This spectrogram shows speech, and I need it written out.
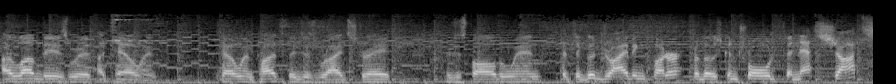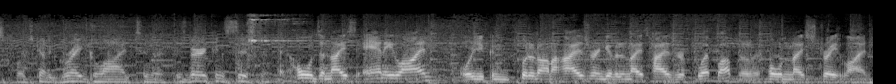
I love these with a tailwind. Tailwind putts, they just ride straight. They just follow the wind. It's a good driving putter for those controlled finesse shots. Well, it's got a great glide to it. It's very consistent. It holds a nice Annie line, or you can put it on a hyzer and give it a nice hyzer flip up. It'll hold a nice straight line.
